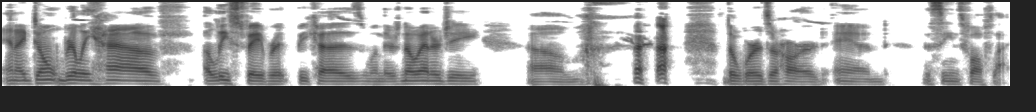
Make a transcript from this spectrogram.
And I don't really have a least favorite because when there's no energy, um, the words are hard and the scenes fall flat.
